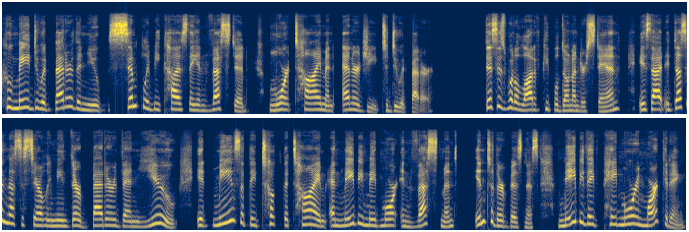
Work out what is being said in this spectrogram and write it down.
who may do it better than you simply because they invested more time and energy to do it better this is what a lot of people don't understand is that it doesn't necessarily mean they're better than you. It means that they took the time and maybe made more investment into their business. Maybe they've paid more in marketing.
